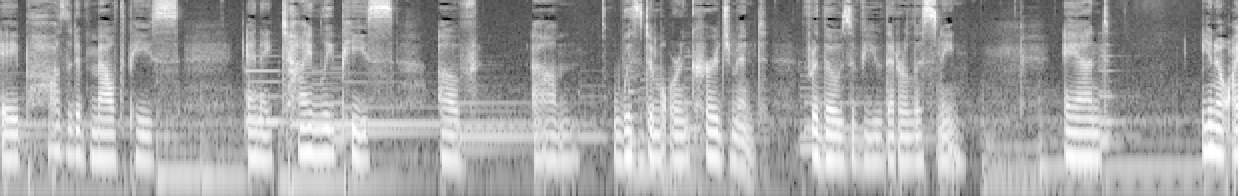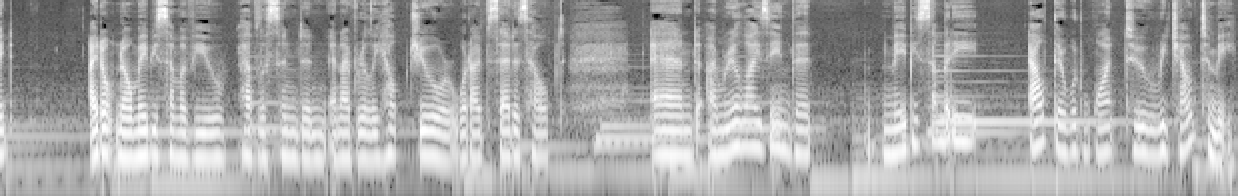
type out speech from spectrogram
a positive mouthpiece and a timely piece of um, wisdom or encouragement for those of you that are listening. And, you know, I, I don't know, maybe some of you have listened and, and I've really helped you, or what I've said has helped. And I'm realizing that maybe somebody out there would want to reach out to me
